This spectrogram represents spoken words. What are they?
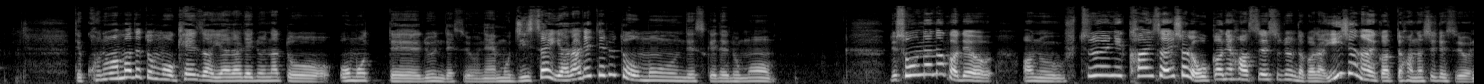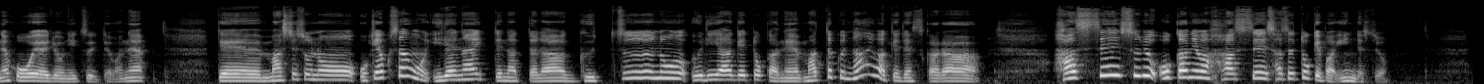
で、このままだともう経済やられるなと思ってるんですよね。もう実際やられてると思うんですけれども、で、そんな中で、あの、普通に開催したらお金発生するんだからいいじゃないかって話ですよね、放映料についてはね。で、ましてその、お客さんを入れないってなったら、グッズの売り上げとかね、全くないわけですから、発生するお金は発生させとけばいいんですよ。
